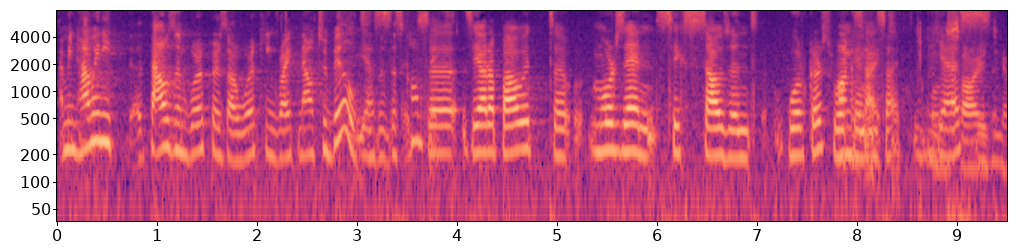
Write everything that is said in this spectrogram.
I mean, how many uh, thousand workers are working right now to build Yes, th- this complex? uh, there are about uh, more than 6,000 workers working On inside. site. Yes, site, yeah.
